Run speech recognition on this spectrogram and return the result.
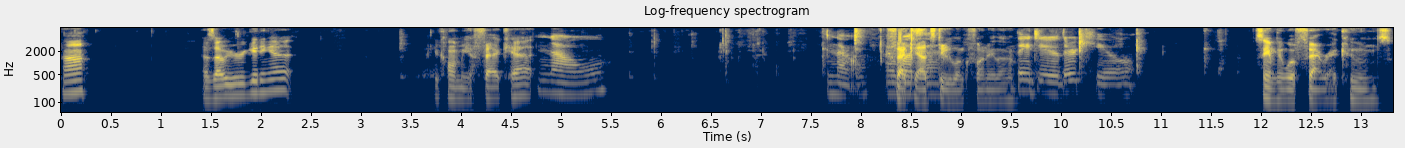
huh? Is that what you were getting at? You're calling me a fat cat? no. No. Fat cats wasn't. do look funny though. They do. They're cute. Same thing with fat raccoons.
